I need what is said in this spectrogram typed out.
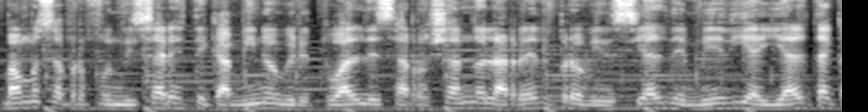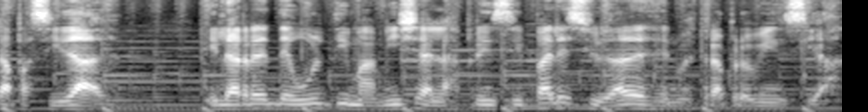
Vamos a profundizar este camino virtual desarrollando la red provincial de media y alta capacidad y la red de última milla en las principales ciudades de nuestra provincia.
